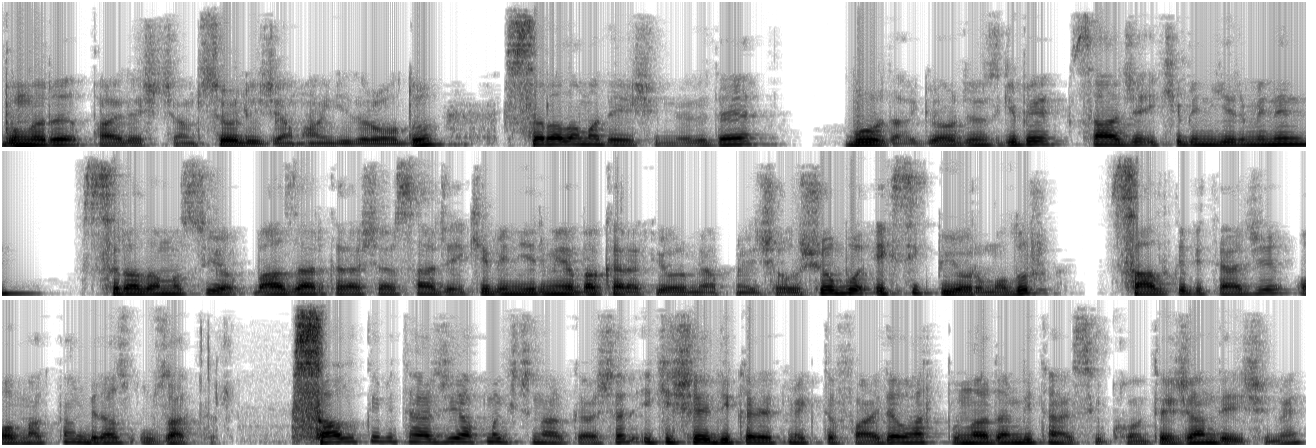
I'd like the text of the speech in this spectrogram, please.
Bunları paylaşacağım, söyleyeceğim hangileri oldu. Sıralama değişimleri de burada. Gördüğünüz gibi sadece 2020'nin sıralaması yok. Bazı arkadaşlar sadece 2020'ye bakarak yorum yapmaya çalışıyor. Bu eksik bir yorum olur. Sağlıklı bir tercih olmaktan biraz uzaktır. Sağlıklı bir tercih yapmak için arkadaşlar iki şeye dikkat etmekte fayda var. Bunlardan bir tanesi kontenjan değişimi.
